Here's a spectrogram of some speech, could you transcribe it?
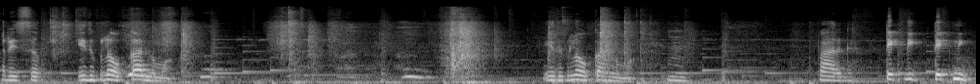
ரிசப் இதுக்குள்ளே உட்காரணுமா? இதுக்குள்ளே உட்காரணுமா? ம். பாருங்க. டெக்னிக் டெக்னிக்.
